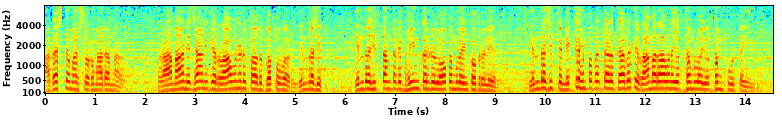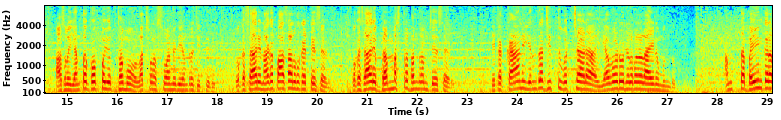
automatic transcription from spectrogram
అగస్త్య మహర్షి ఒక మాట అన్నారు. రామ నిజానికి రావణుడు కాదు గొప్పవాడు ఇంద్రజిత్. ఇంద్రజిత్ అంతటి భయంకరుడు లోకంలో ఇంకొకరు లేరు. ఇంద్రజిత్ నిగ్రహింపబడ్డాడు కాబట్టి రామరావణ యుద్ధంలో యుద్ధం పూర్తయింది. అసలు ఎంత గొప్ప యుద్ధమో లక్ష్మణస్వామిది ఇంద్రజిత్తుది. ఒకసారి నాగపాసాలకు కట్టేశాడు. ఒకసారి బ్రహ్మస్త్ర బంధనం చేశాడు. ఇక కాని ఇంద్రజిత్తు వచ్చాడా? ఎవడు నిలబడాడు ఆయన ముందు. అంత భయంకర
